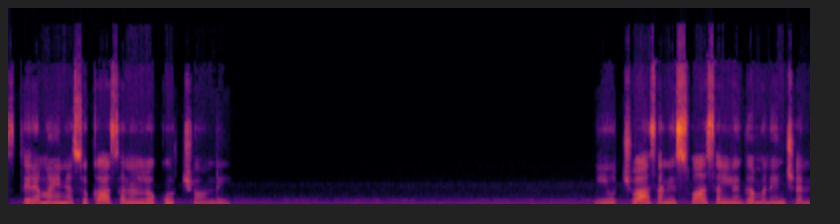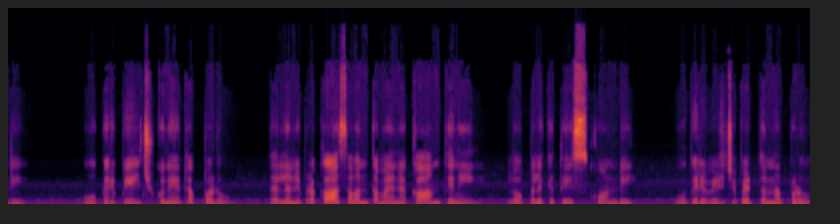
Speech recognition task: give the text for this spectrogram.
స్థిరమైన సుఖాసనంలో కూర్చోండి. మీ ఉచ్ఛ్వాస నిశ్వాసల్ని గమనించండి. ఊపిరి పీల్చుకునేటప్పుడు తెల్లని ప్రకాశవంతమైన కాంతిని లోపలికి తీసుకోండి. ఊపిరి విడిచిపెడుతున్నప్పుడు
